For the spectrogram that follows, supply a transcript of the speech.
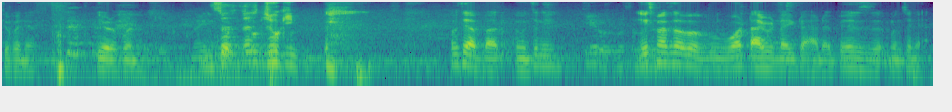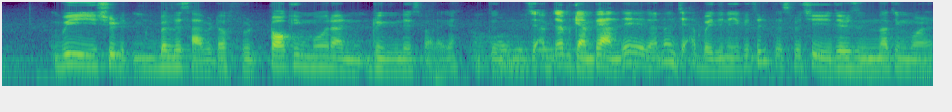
त्यो पनि एउटा पोइन्ट जोकिङ अब चाहिँ अब हुन्छ नि। यसमा चाहिँ अब what I would like to add up is हुन्छ नि we should build this habit of talking more and drinking less भएर क्या त्यो ज्याब ज्याब घ्याम्पै हान्दै होइन ज्याब भइदिने एकैचोटि त्यसपछि there is nothing more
